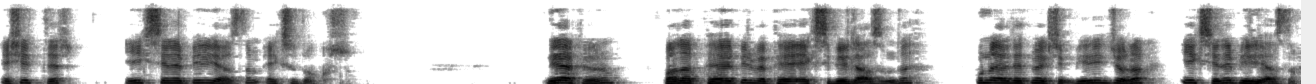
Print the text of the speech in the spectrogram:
Eşittir. x yerine 1 yazdım. Eksi 9. Ne yapıyorum? Bana P1 ve P eksi 1 lazımdı. Bunu elde etmek için birinci olarak x yerine 1 yazdım.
